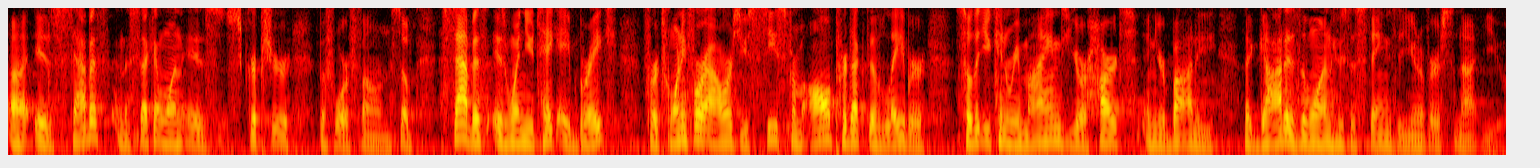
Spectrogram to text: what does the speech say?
uh, is Sabbath, and the second one is Scripture before phone. So, Sabbath is when you take a break for 24 hours, you cease from all productive labor so that you can remind your heart and your body that God is the one who sustains the universe, not you.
